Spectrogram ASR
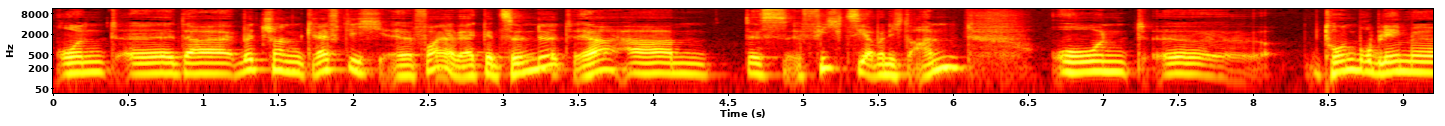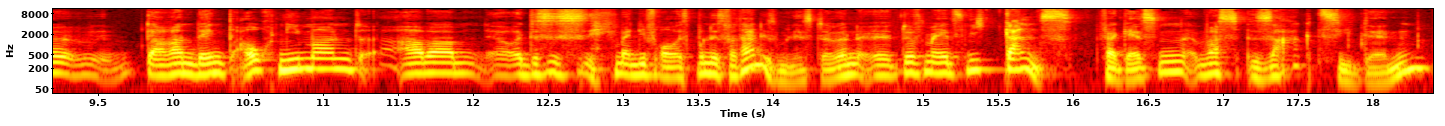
Und äh, da wird schon kräftig äh, Feuerwerk gezündet. Ja, ähm, das ficht sie aber nicht an. Und äh, Tonprobleme, daran denkt auch niemand. Aber äh, das ist, ich meine, die Frau ist Bundesverteidigungsministerin. Äh, dürfen wir jetzt nicht ganz vergessen. Was sagt sie denn?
